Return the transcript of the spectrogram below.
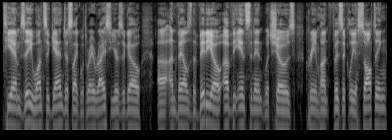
TMZ, once again, just like with Ray Rice years ago, uh, unveils the video of the incident, which shows Kareem Hunt physically assaulting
